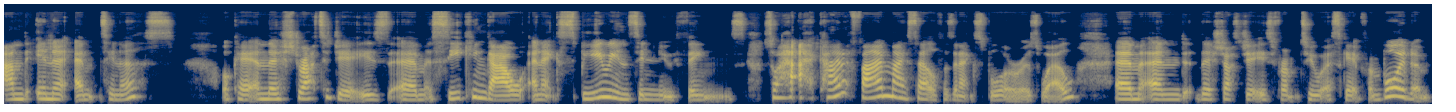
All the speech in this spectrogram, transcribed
and inner emptiness okay and their strategy is um, seeking out and experiencing new things. So I, I, kind of find myself as an explorer as well um, and their strategy is from to escape from boredom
